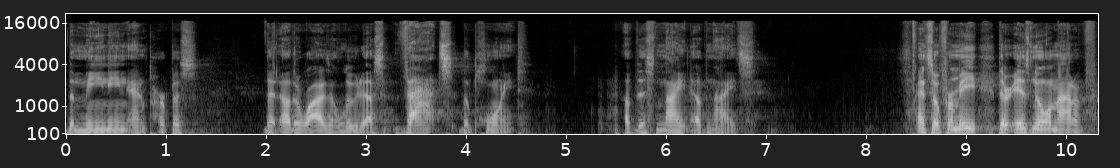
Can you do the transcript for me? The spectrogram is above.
the meaning and purpose that otherwise elude us. That's the point of this night of nights. And so for me, there is no amount of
